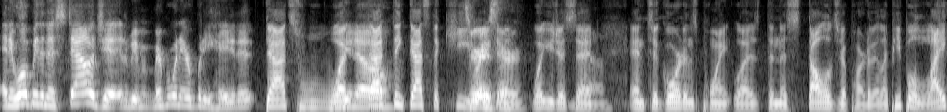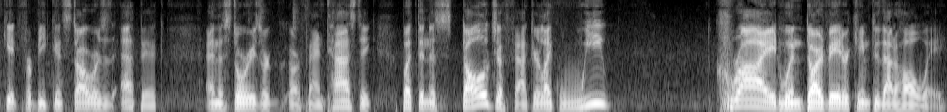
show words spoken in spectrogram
and it won't be the nostalgia. It'll be remember when everybody hated it. That's what You know- I think. That's the key Seriously. right there. What you just said, Yeah. and to Gordon's point was the nostalgia part of it. Like people like it for because Star Wars is epic, and the stories are are fantastic. But the nostalgia factor, like we cried when Darth Vader came through that hallway.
